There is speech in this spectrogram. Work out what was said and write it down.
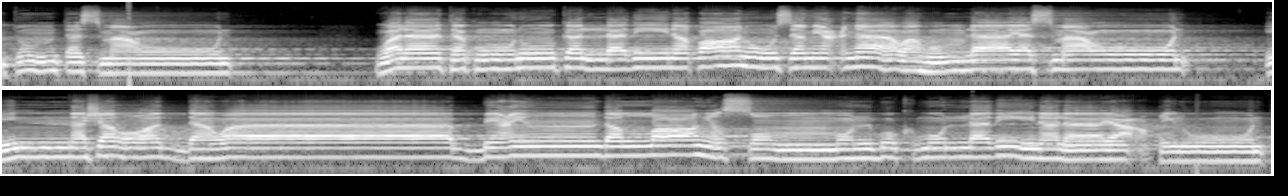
وأنتم تسمعون ولا تكونوا كالذين قالوا سمعنا وهم لا يسمعون إن شر الدواب عند الله الصم البكم الذين لا يعقلون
